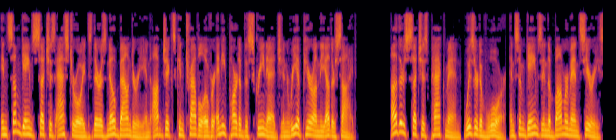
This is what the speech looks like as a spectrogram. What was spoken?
In some games such as Asteroids there is no boundary and objects can travel over any part of the screen edge and reappear on the other side. Others such as Pac-Man, Wizard of Wor, and some games in the Bomberman series,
